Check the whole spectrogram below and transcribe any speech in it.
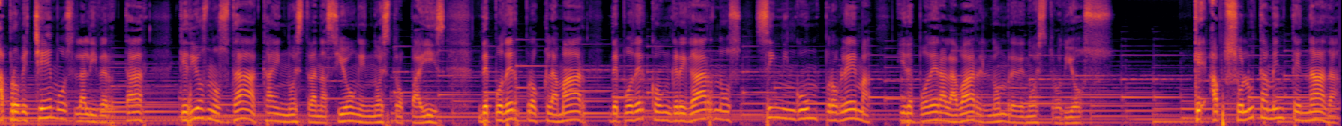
Aprovechemos la libertad que Dios nos da acá en nuestra nación, en nuestro país, de poder proclamar, de poder congregarnos sin ningún problema y de poder alabar el nombre de nuestro Dios. Que absolutamente nada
